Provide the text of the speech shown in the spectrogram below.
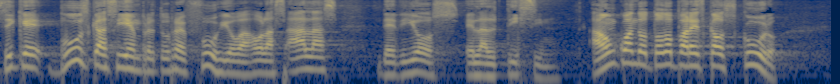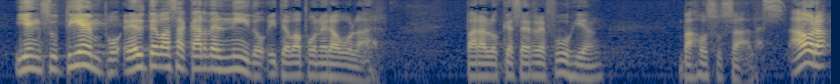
Así que busca siempre tu refugio bajo las alas de Dios el Altísimo. Aun cuando todo parezca oscuro y en su tiempo Él te va a sacar del nido y te va a poner a volar para los que se refugian bajo sus alas. Ahora,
